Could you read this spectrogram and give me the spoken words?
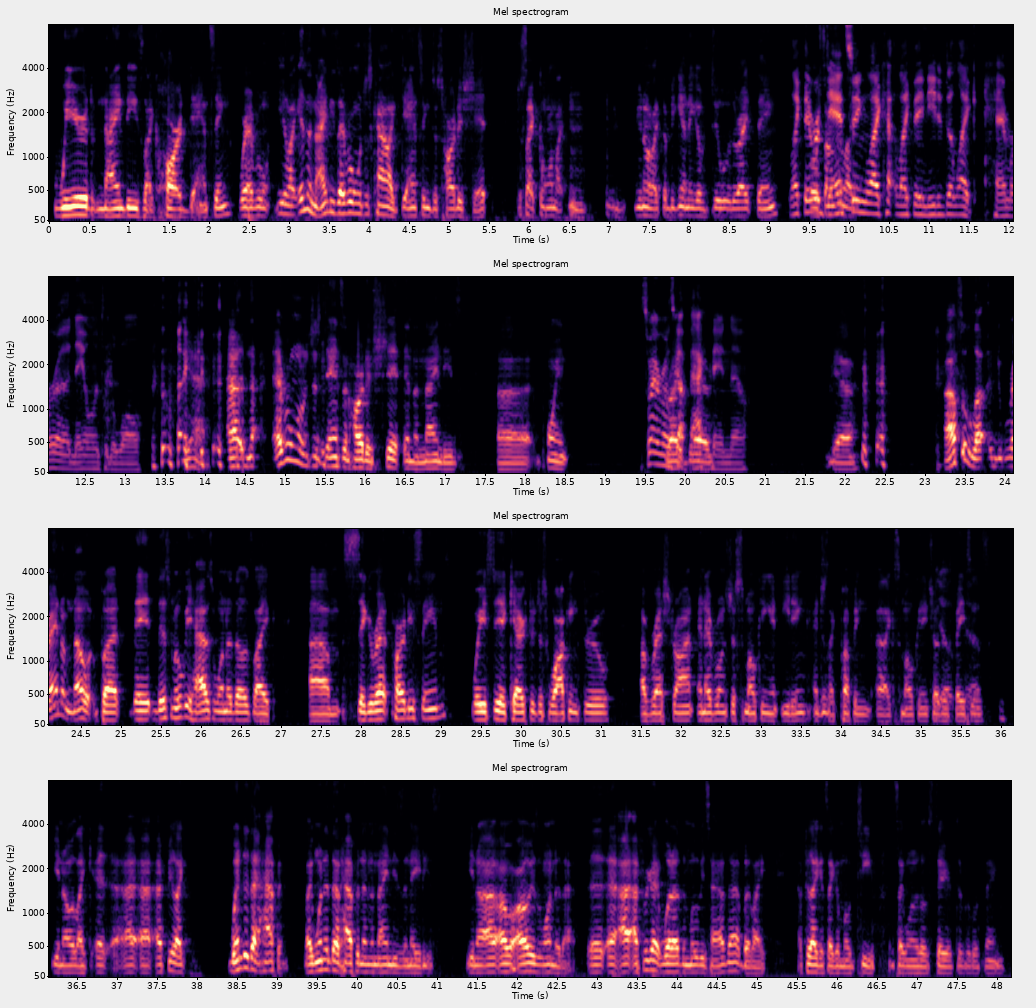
weird 90s like hard dancing where everyone you know like in the 90s everyone was just kind of like dancing just hard as shit just like going like mm, mm, you know like the beginning of do the right thing Like they were something like- dancing like, like they needed to like hammer a nail into the wall. like, yeah uh, n- everyone was just dancing hard as shit in the 90s uh point That's why everyone's Right got back there. pain now. Yeah. I also love random note, but they this movie has one of those like um, cigarette party scenes where you see a character just walking through a restaurant and everyone's just smoking and eating and just like puffing uh, like smoke in each other's Yep, faces. You know, like uh, I, I I feel like when did that happen? Like when did that happen in the '90s and '80s? You know, I, I always wonder that. Uh, I, I forget what other movies have that, but like I feel like it's like a motif. It's like one of those stereotypical things.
